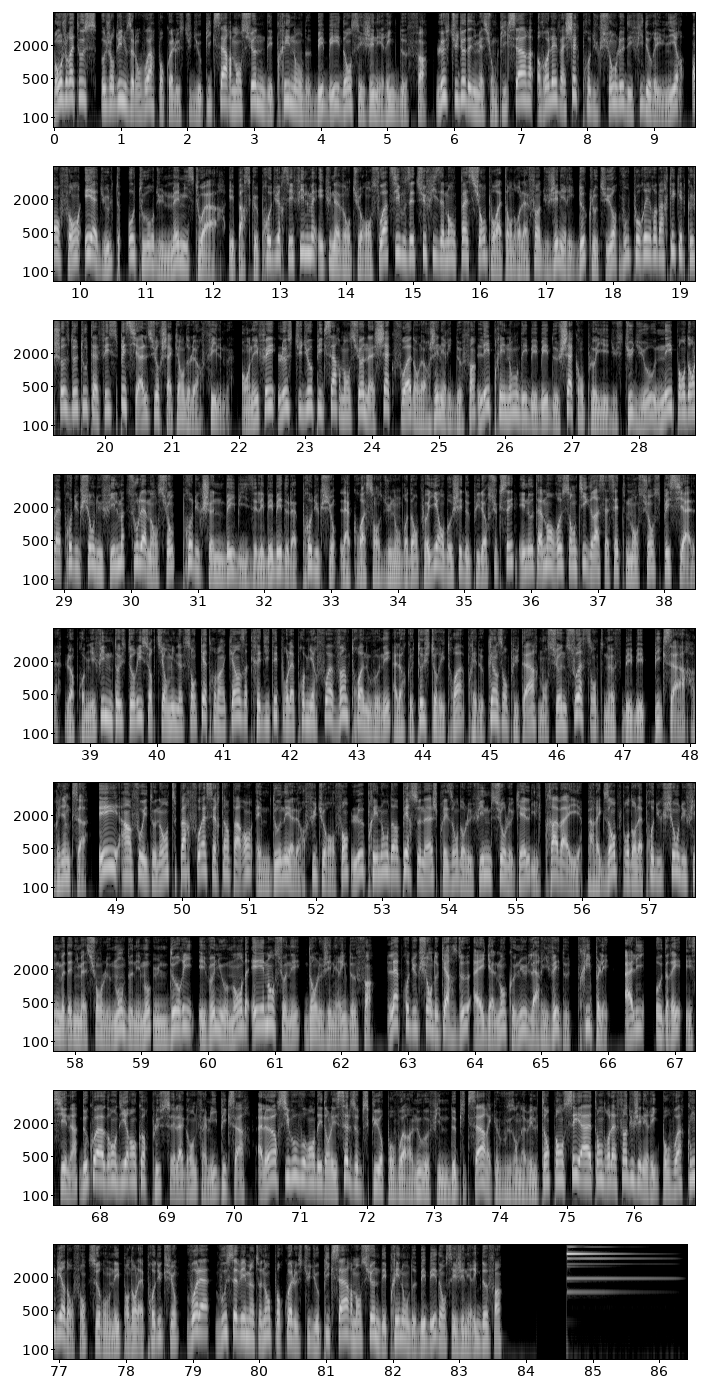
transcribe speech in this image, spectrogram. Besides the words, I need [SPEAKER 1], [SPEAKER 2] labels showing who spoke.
[SPEAKER 1] Bonjour à tous, aujourd'hui nous allons voir pourquoi le studio Pixar mentionne des prénoms de bébés dans ses génériques de fin. Le studio d'animation Pixar relève à chaque production le défi de réunir enfants et adultes autour d'une même histoire. Et parce que produire ces films est une aventure en soi, si vous êtes suffisamment patient pour attendre la fin du générique de clôture, vous pourrez remarquer quelque chose de tout à fait spécial sur chacun de leurs films. En effet, le studio Pixar mentionne à chaque fois dans leur générique de fin les prénoms des bébés de chaque employé du studio né pendant la production du film sous la mention Production Babies, les bébés de la production. La croissance du nombre d'employés embauchés depuis leur succès est notamment ressentie grâce à cette mention spéciale. Leur premier film, Toy Story, sorti en 1995, crédité pour la première fois 23 nouveau-nés, alors que Toy Story 3, près de 15 ans plus tard, mentionne 69 bébés Pixar, rien que ça. Et, info étonnante, parfois certains parents aiment donner à leur futur enfant le prénom d'un personnage présent dans le film sur lequel ils travaillent. Par exemple, pendant la production du film d'animation Le Monde de Nemo, une Dory est venue au monde et est mentionnée dans le générique de fin. La production de Cars 2 a également connu l'arrivée de triplés. Ali, Audrey et Sienna, de quoi agrandir encore plus la grande famille Pixar. Alors, si vous vous rendez dans les salles obscures pour voir un nouveau film de Pixar et que vous en avez le temps, pensez à attendre la fin du générique pour voir combien d'enfants seront nés pendant la production. Voilà, vous savez maintenant pourquoi le studio Pixar mentionne des prénoms de bébés dans ses génériques de fin.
